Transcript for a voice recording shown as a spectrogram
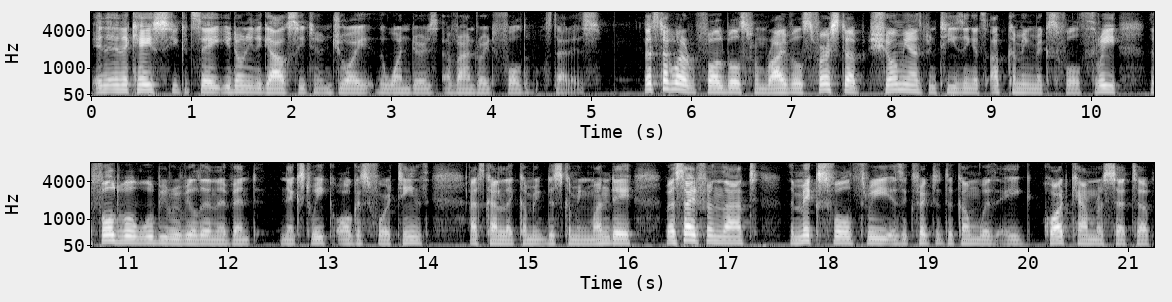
In, in a case, you could say you don't need a Galaxy to enjoy the wonders of Android foldables, that is. Let's talk about foldables from rivals. First up, Xiaomi has been teasing its upcoming Mix Fold 3. The foldable will be revealed in an event next week, August 14th. That's kind of like coming this coming Monday. But aside from that, the Mix Fold 3 is expected to come with a quad camera setup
